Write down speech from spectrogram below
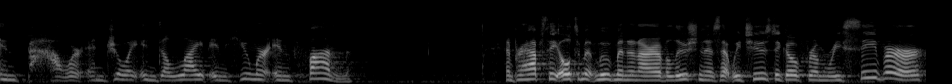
in power, in joy, in delight, in humor, in fun. And perhaps the ultimate movement in our evolution is that we choose to go from receiver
